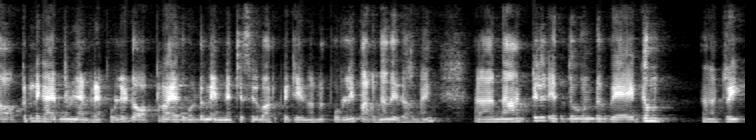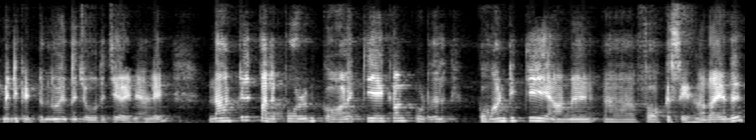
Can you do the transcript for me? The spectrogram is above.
ഡോക്ടറിന്റെ കാര്യം ഞാൻ പറയാം. പുള്ളി ഡോക്ടർ ആയതുകൊണ്ടും എൻ എച്ച് എസിൽ വർക്ക് ചെയ്യുന്നുണ്ട് പുള്ളി പറഞ്ഞത് ഇതാണ്. നാട്ടിൽ എന്തുകൊണ്ട് വേഗം ട്രീറ്റ്മെന്റ് കിട്ടുന്നു എന്ന് ചോദിച്ചു കഴിഞ്ഞാൽ നാട്ടിൽ പലപ്പോഴും ക്വാളിറ്റിയേക്കാൾ കൂടുതൽ ക്വാണ്ടിറ്റിയാണ് ഫോക്കസ് ചെയ്യുന്നത്. അതായത്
